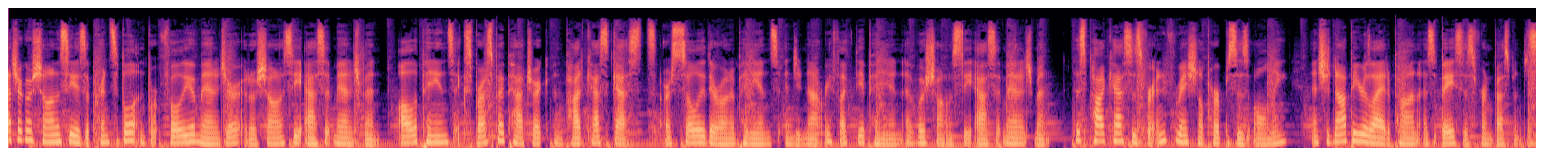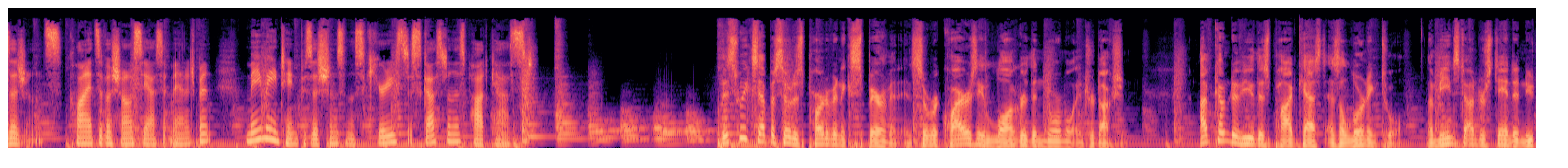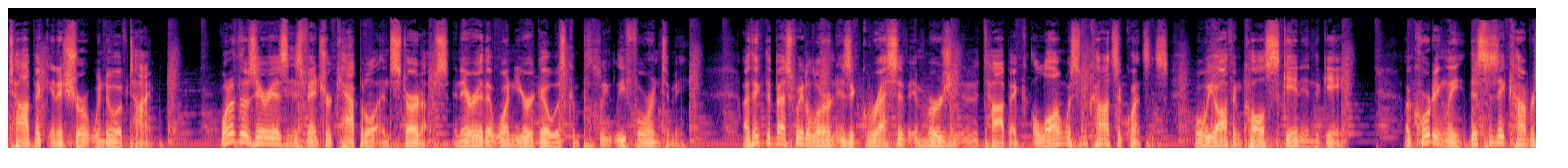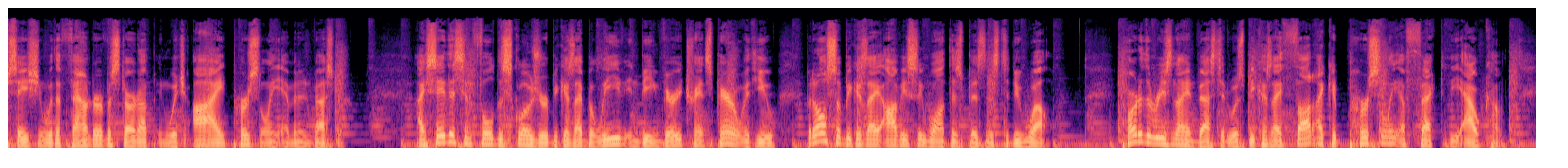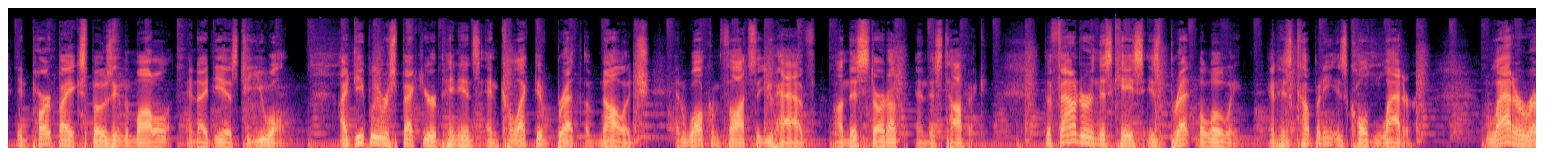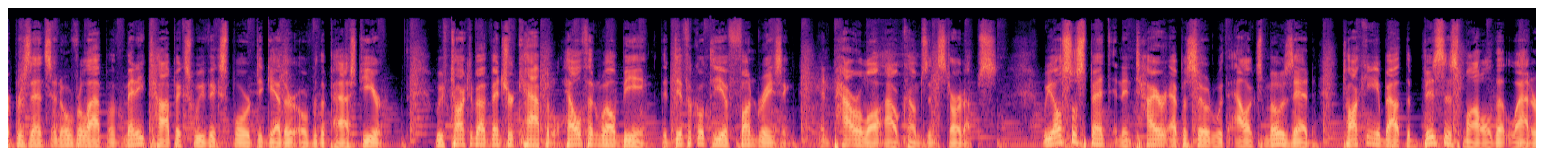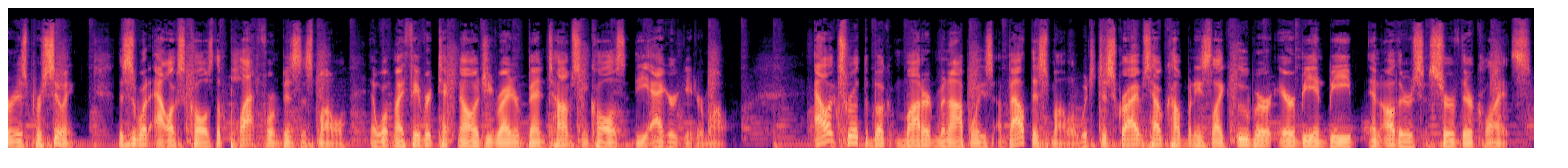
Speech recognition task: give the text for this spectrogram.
Patrick O'Shaughnessy is a principal and portfolio manager at O'Shaughnessy Asset Management. All opinions expressed by Patrick and podcast guests are solely their own opinions and do not reflect the opinion of O'Shaughnessy Asset Management. This podcast is for informational purposes only and should not be relied upon as a basis for investment decisions. Clients of O'Shaughnessy Asset Management may maintain positions in the securities discussed in this podcast. This week's episode is part of an experiment and so requires a longer than normal introduction. I've come to view this podcast as a learning tool, a means to understand a new topic in a short window of time. One of those areas is venture capital and startups, an area that one year ago was completely foreign to me. I think the best way to learn is aggressive immersion in a topic along with some consequences, what we often call skin in the game. Accordingly, this is a conversation with a founder of a startup in which I personally am an investor. I say this in full disclosure because I believe in being very transparent with you, but also because I obviously want this business to do well. Part of the reason I invested was because I thought I could personally affect the outcome, in part by exposing the model and ideas to you all. I deeply respect your opinions and collective breadth of knowledge and welcome thoughts that you have on this startup and this topic. The founder in this case is Brett Maloley, and his company is called Ladder. Ladder represents an overlap of many topics we've explored together over the past year. We've talked about venture capital, health and well being, the difficulty of fundraising, and power law outcomes in startups. We also spent an entire episode with Alex Moazed talking about the business model that Ladder is pursuing. This is what Alex calls the platform business model, and what my favorite technology writer Ben Thompson calls the aggregator model. Alex wrote the book Modern Monopolies about this model, which describes how companies like Uber, Airbnb, and others serve their clients.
